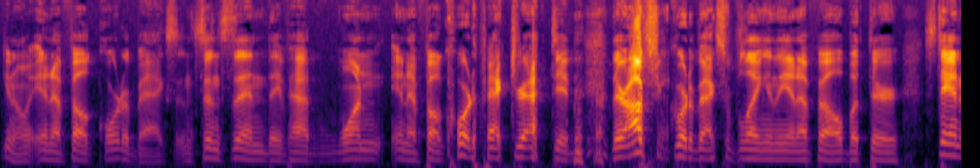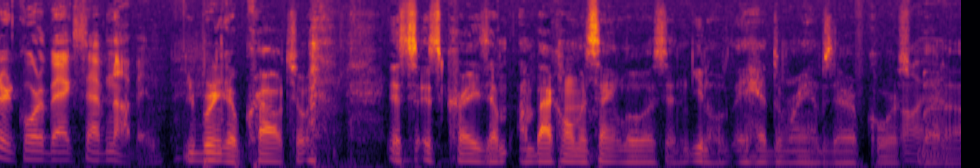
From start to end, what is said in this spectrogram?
you know NFL quarterbacks. And since then they've had one NFL quarterback drafted. their option quarterbacks are playing in the NFL, but their standard quarterbacks have not been. You bring up Crouch. It's it's crazy. I'm, I'm back home in St. Louis, and you know they had the Rams there, of course. Oh, but yeah.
